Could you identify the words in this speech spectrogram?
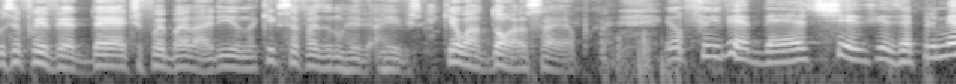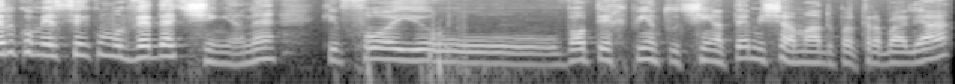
Você foi vedete, foi bailarina. O que você fazia na revista? Que eu adoro essa época. Eu fui vedete, quer dizer, primeiro comecei como vedetinha, né? Que foi o Walter Pinto tinha até me chamado para trabalhar,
